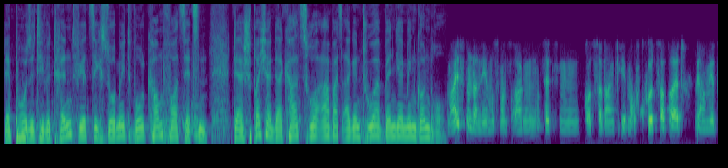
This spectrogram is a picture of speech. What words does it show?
Der positive Trend wird sich somit wohl kaum fortsetzen. Der Sprecher der Karlsruher Arbeitsagentur Benjamin Gondro. Die meisten Unternehmen, muss man sagen, setzen Gott sei Dank eben auf Kurzarbeit. Wir haben jetzt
